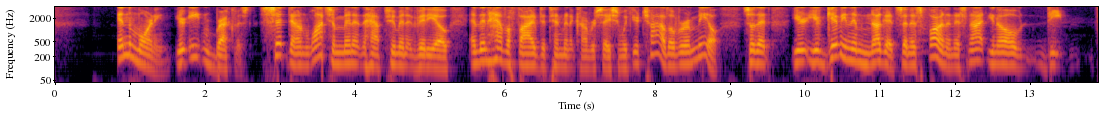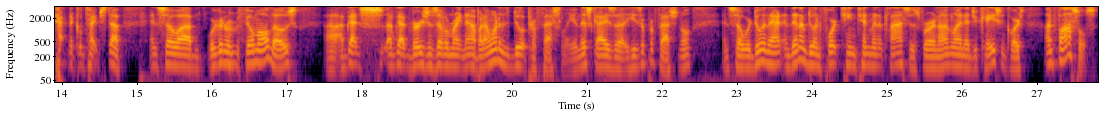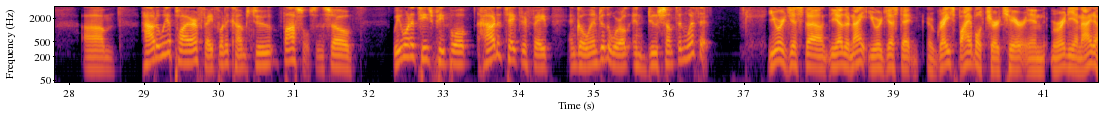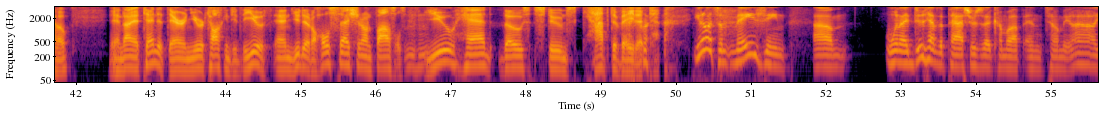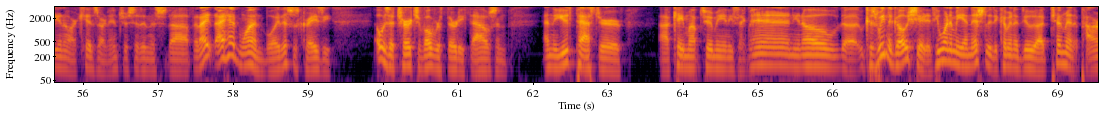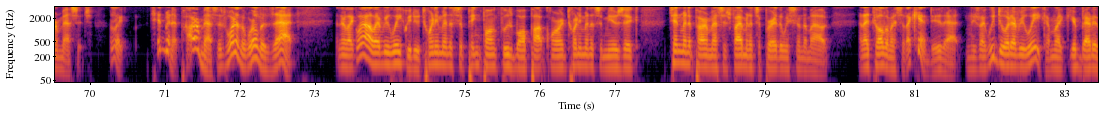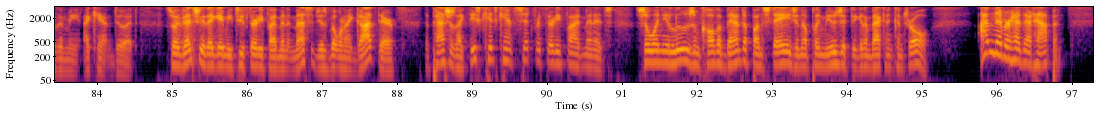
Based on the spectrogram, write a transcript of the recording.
in the morning, you're eating breakfast. Sit down, watch a minute and a half, two minute video, and then have a five to 10 minute conversation with your child over a meal so that you're, you're giving them nuggets and it's fun and it's not, you know, deep technical type stuff. And so um, we're going to film all those. Uh, I've got I've got versions of them right now, but I wanted to do it professionally. And this guy's a, he's a professional, and so we're doing that. And then I'm doing 14 10 minute classes for an online education course on fossils. Um, how do we apply our faith when it comes to fossils? And so we want to teach people how to take their faith and go into the world and do something with it. You were just uh, the other night. You were just at Grace Bible Church here in Meridian, Idaho, and I attended there. And you were talking to the youth, and you did a whole session on fossils. Mm-hmm. You had those students captivated. you know, it's amazing. Um, when I do have the pastors that come up and tell me, oh, you know, our kids aren't interested in this stuff. And I, I had one, boy, this was crazy. It was a church of over 30,000. And the youth pastor uh, came up to me and he's like, man, you know, because uh, we negotiated. He wanted me initially to come in and do a 10 minute power message. I was like, 10 minute power message? What in the world is that? And they're like, well, every week we do 20 minutes of ping pong, foosball, popcorn, 20 minutes of music, 10 minute power message, five minutes of prayer, then we send them out. And I told him, I said, I can't do that. And he's like, we do it every week. I'm like, you're better than me. I can't do it. So eventually they gave me two 35 minute messages. But when I got there, the pastor's like, these kids can't sit for 35 minutes. So when you lose them, call the band up on stage and they'll play music to get them back in control. I've never had that happen.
